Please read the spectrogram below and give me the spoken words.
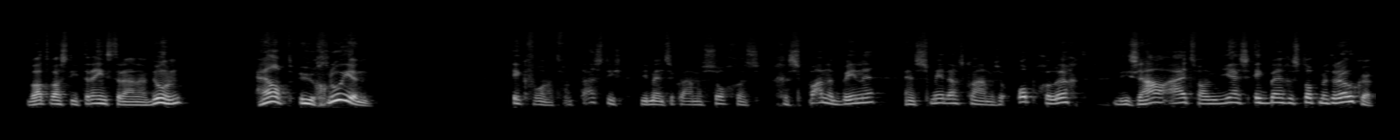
wat was die trainster aan het doen? Helpt u groeien. Ik vond het fantastisch. Die mensen kwamen s ochtends gespannen binnen en smiddags kwamen ze opgelucht die zaal uit van yes, ik ben gestopt met roken.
